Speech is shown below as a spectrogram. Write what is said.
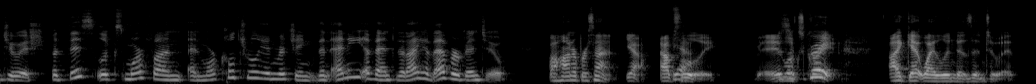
Jewish, but this looks more fun and more culturally enriching than any event that I have ever been to. a hundred percent. Yeah, absolutely. It looks looks great. great. I get why Linda's into it.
